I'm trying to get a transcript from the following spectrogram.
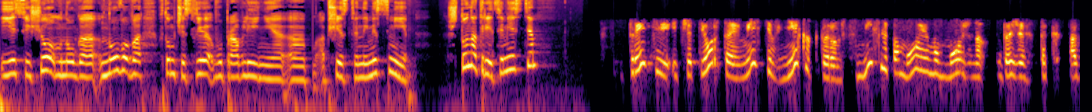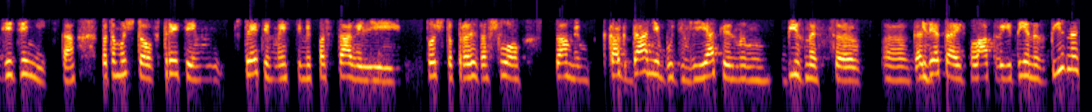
И есть еще много нового, в том числе в управлении э, общественными СМИ. Что на третьем месте? Третье и четвертое месте в некотором смысле, по-моему, можно даже так объединить, да, потому что в третьем в третьем месте мы поставили то, что произошло самым когда-нибудь влиятельным бизнес э, э газетой Латвии «Dienas Бизнес»,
